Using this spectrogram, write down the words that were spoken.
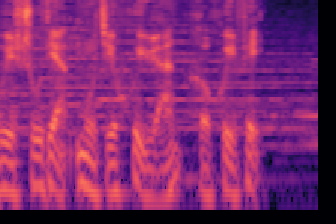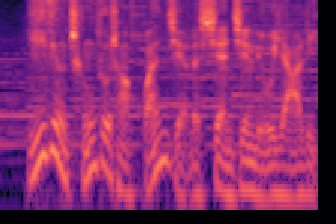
为书店募集会员和会费，一定程度上缓解了现金流压力。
